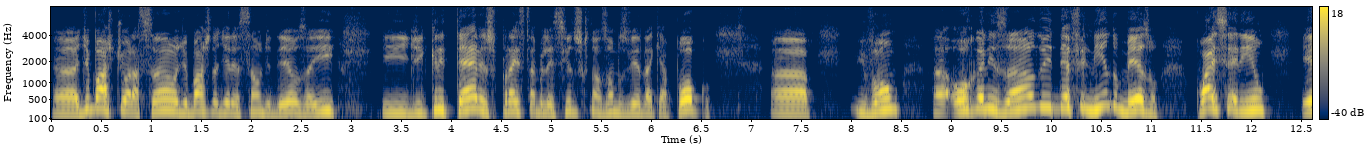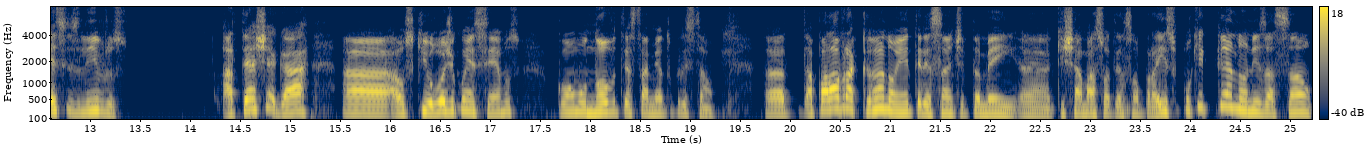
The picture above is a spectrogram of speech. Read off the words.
uh, debaixo de oração, debaixo da direção de Deus aí e de critérios pré-estabelecidos que nós vamos ver daqui a pouco, e vão organizando e definindo mesmo quais seriam esses livros até chegar aos que hoje conhecemos como o Novo Testamento cristão. Uh, a palavra cânon é interessante também uh, que chamar sua atenção para isso. Por que canonização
